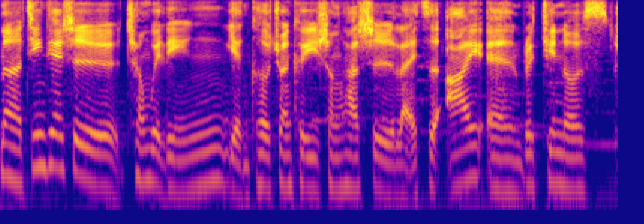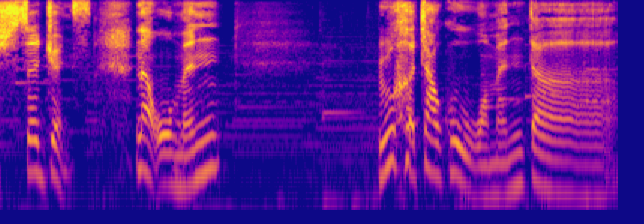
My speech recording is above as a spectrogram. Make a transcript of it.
那今天是陈伟林眼科专科医生，他是来自 Eye and Retina Surgeons。那我们如何照顾我们的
